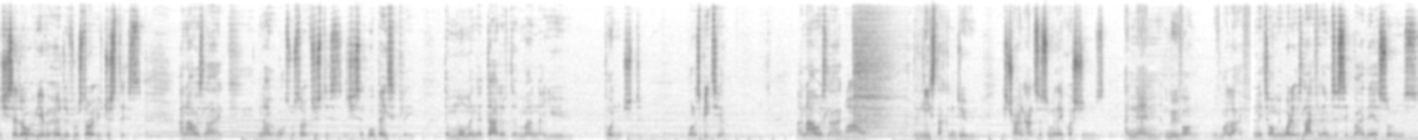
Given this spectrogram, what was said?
She said, "Oh, have you ever heard of restorative justice?" And I was like, "No, what's restorative justice?" And she said, "Well, basically, the mum and the dad of the man that you punched want to speak to you." And I was like, Wow. the least I can do is try and answer some of their questions and then move on with my life. And they told me what it was like for them to sit by their son's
